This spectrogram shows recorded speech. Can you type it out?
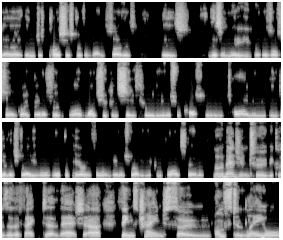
uh, than just process driven ones. So there's there's there's a need, but there's also a great benefit uh, once you can see through the initial cost and time in, in demonstrating or, or, preparing for and demonstrating the compliance standard. Well, imagine too, because of the fact that uh, things change so constantly or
